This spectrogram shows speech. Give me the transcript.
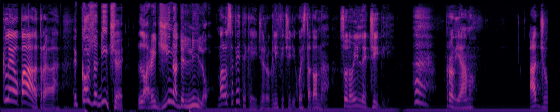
Cleopatra! E cosa dice la regina del Nilo? Ma lo sapete che i geroglifici di questa donna sono illeggibili? Ah, proviamo. Aggiù,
